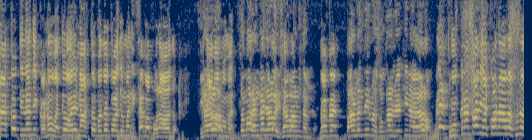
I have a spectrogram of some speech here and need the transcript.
નાસ્તો તેનાથી ઘણો વધ્યો હોય નાસ્તો બધો તો જો મને હિસાબ આપો આવે તો. હિસાબ આપો મને તો મારા હંગા જાળો હિસાબ આલું તમને. કઈ બાર મંદિરમાં છોકરાને વેચીને આવ્યો એટલે છોકરા તો આવે પૂરો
